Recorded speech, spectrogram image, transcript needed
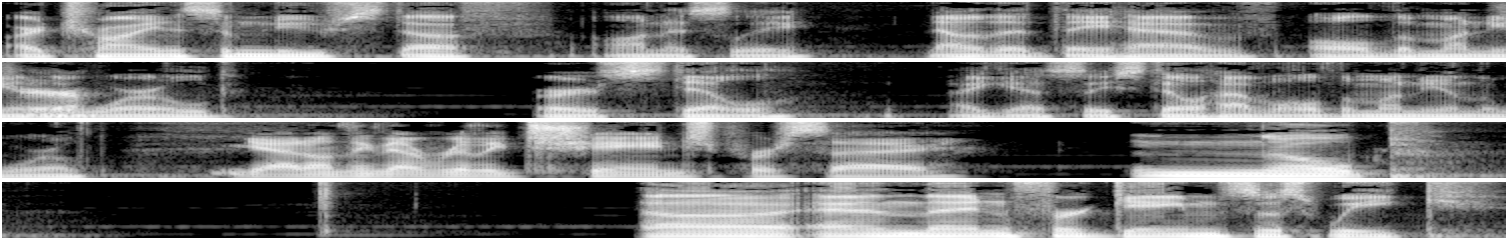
are trying some new stuff. Honestly, now that they have all the money in the world, or still, I guess they still have all the money in the world. yeah, I don't think that really changed per se. Nope. Uh, and then for games this week,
